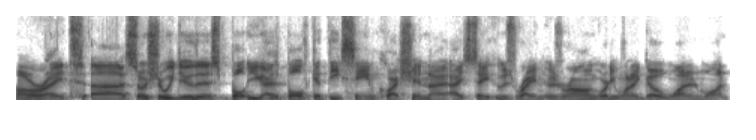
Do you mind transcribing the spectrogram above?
All right. Uh, so, should we do this? Both you guys both get the same question. I, I say who's right and who's wrong, or do you want to go one and one?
